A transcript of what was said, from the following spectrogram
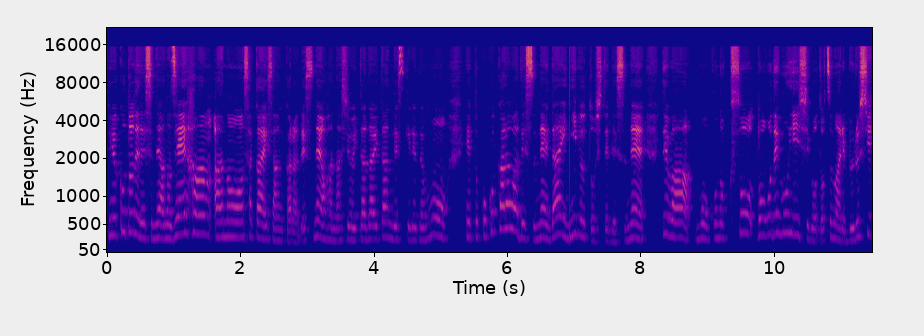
ということでですね、あの前半、あの酒井さんからですね、お話をいただいたんですけれども、えっと、ここからはですね、第2部としてですね、では、もうこのクソどうでもいい仕事、つまりブルシッ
